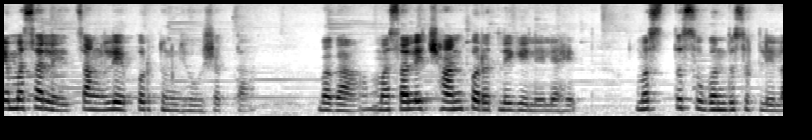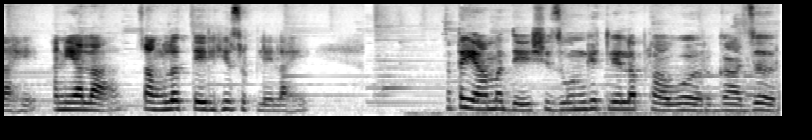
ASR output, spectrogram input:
हे मसाले चांगले परतून घेऊ शकता. बघा मसाले छान परतले गेलेले आहेत. मस्त सुगंध सुटलेला आहे आणि याला चांगलं तेलही सुटलेलं आहे. आता यामध्ये शिजवून घेतलेला फ्लावर गाजर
